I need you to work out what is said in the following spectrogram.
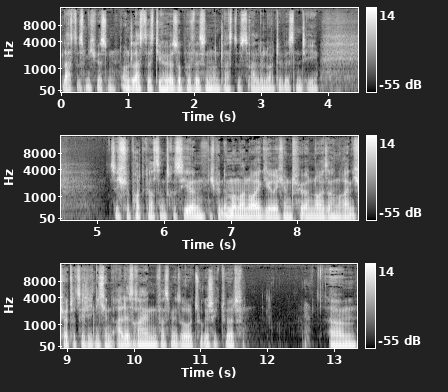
lasst es mich wissen. Und lasst es die Hörsuppe wissen und lasst es alle Leute wissen, die sich für Podcasts interessieren. Ich bin immer mal neugierig und höre neue Sachen rein. Ich höre tatsächlich nicht in alles rein, was mir so zugeschickt wird. Ähm,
